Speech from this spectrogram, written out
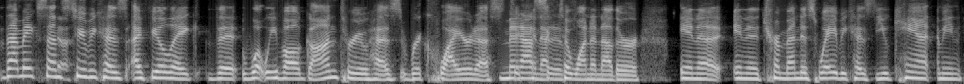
that makes sense too because I feel like that what we've all gone through has required us to connect to one another in a in a tremendous way because you can't. I mean,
